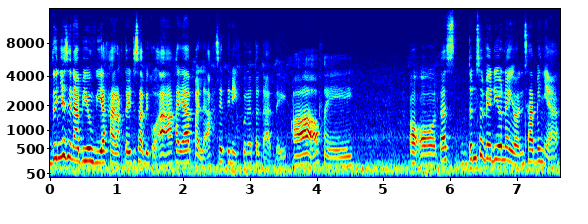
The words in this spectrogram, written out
doon niya sinabi yung via character. Tapos sabi ko, ah, kaya pala, kasi tinake ko na to dati. Ah, okay. Oo. Tapos, dun sa video na yon sabi niya,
